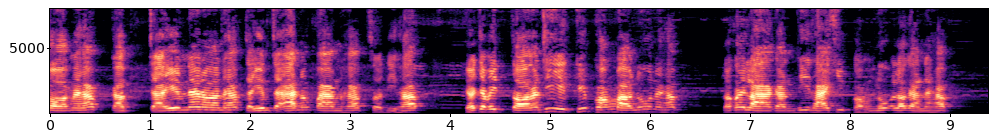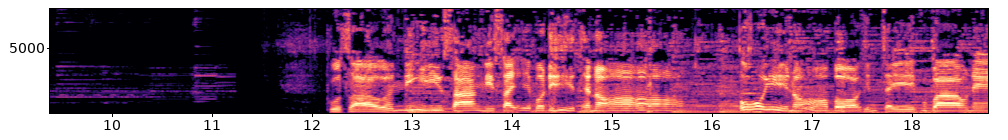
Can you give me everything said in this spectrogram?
กอกนะครับ กับจ่าเอ็มแน่นอนครับจ่าเอ็มจ่าอาร์ตน้องปามนะครับ สวัสดีครับ เดี๋ยวจะไปต่อกันที่คลิปของบ่าวนุนะครับ แล้วค่อยลากันที่ท้ายคลิปของนุแล้วกันนะครับ ผู้สาวอันนี้สร้างนิสัยบ่ดีแท้นอโอ้ยนอบ่เห็นใจผู้บ่าวแน่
